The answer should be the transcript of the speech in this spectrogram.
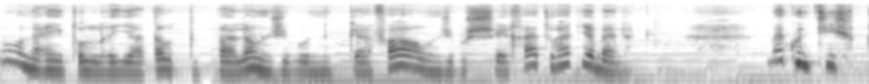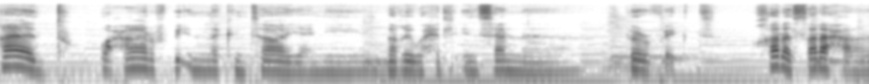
ونعيطوا للغياطة والطبالة ونجيبوا النكافة ونجيبوا الشيخات وهكذا بالك. ما كنتيش قاد وعارف بإنك أنت يعني باغي واحد الإنسان بيرفكت خرا الصراحه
